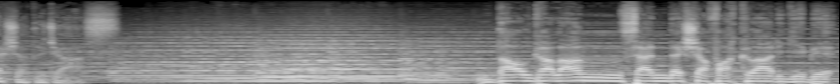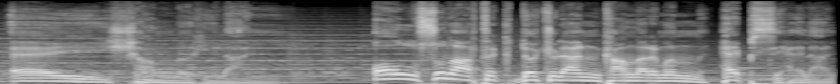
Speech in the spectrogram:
yaşatacağız. Dalgalan sende şafaklar gibi ey şanlı hilal. Olsun artık dökülen kanlarımın hepsi helal.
